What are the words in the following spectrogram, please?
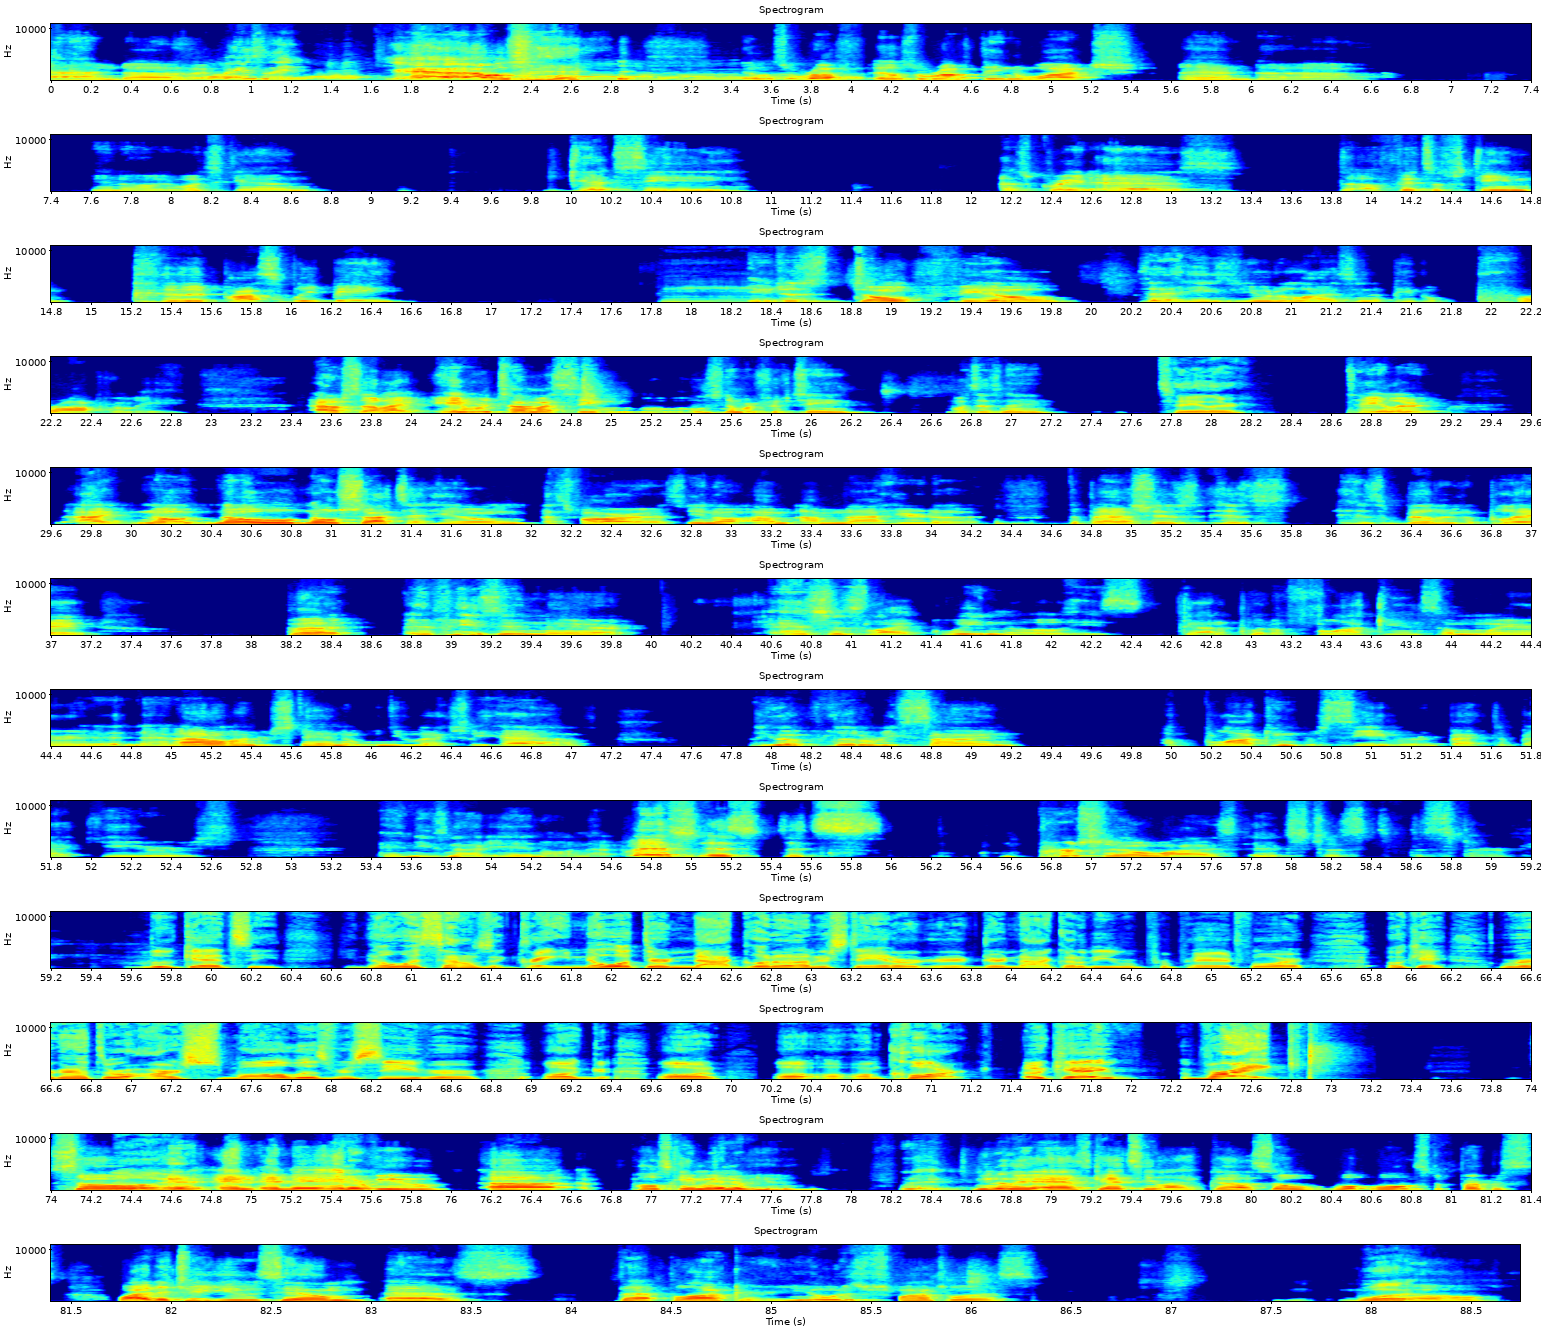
And uh, basically, yeah, it was it was a rough it was a rough thing to watch. And uh, you know, once again, you get to see as great as the offensive scheme could possibly be, you just don't feel that he's utilizing the people properly. I'm like every time I see who's number 15, what's his name? Taylor. Taylor. I no no no shots at him as far as you know. I'm I'm not here to to bash his his his ability to play, but if he's in there, it's just like we know he's got to put a flock in somewhere, and, and I don't understand it when you actually have you have literally signed a blocking receiver in back to back years, and he's not in on that. But it's it's it's personnel wise, it's just disturbing. Luke Getsy. You know what sounds like great? You know what they're not going to understand or they're- not going to be prepared for? Okay, we're going to throw our smallest receiver on on on, on Clark. Okay, break. So No. and, and and the interview, uh, post game interview, you know, they asked Getsy like, uh, so what, what was the purpose? Why did you use him as that blocker? You know what his response was? What? Well,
